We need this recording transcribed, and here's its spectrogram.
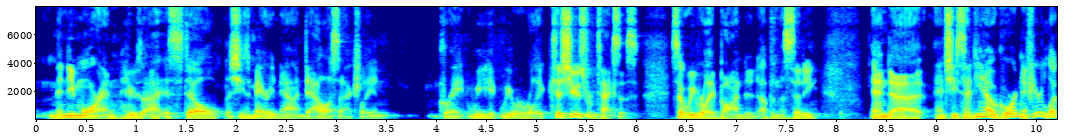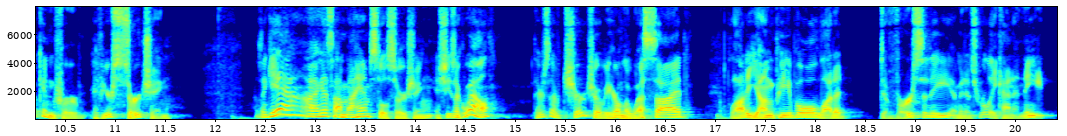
Mindy Morin, who's uh, is still, she's married now in Dallas, actually. And great. We, we were really, cause she was from Texas. So we really bonded up in the city. And, uh, and she said, you know, Gordon, if you're looking for, if you're searching, I was like, yeah, I guess I'm, I am still searching. And she's like, well, there's a church over here on the west side, a lot of young people, a lot of diversity. I mean, it's really kind of neat.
